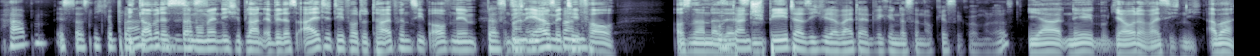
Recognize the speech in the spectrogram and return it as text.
haben? Ist das nicht geplant? Ich glaube, das ist dass, im Moment nicht geplant. Er will das alte TV-Total-Prinzip aufnehmen dass und sich man nur mit TV und auseinandersetzen. dann später sich wieder weiterentwickeln, dass dann auch Gäste kommen, oder was? ja, nee, ja oder weiß ich nicht. Aber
